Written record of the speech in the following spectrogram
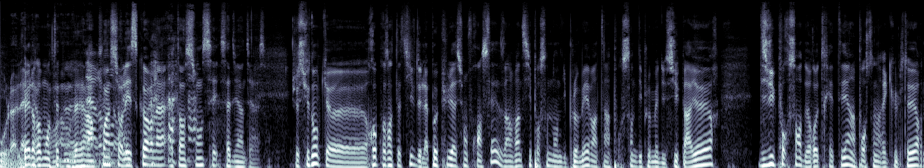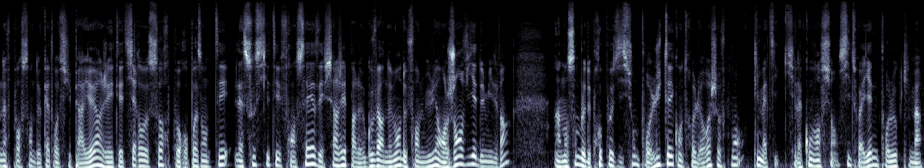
Oh là là, Belle remontée on de- va faire un La point sur les scores là. Attention, ça devient intéressant. Je suis donc euh, représentatif de la population française, hein, 26% de non-diplômés, 21% de diplômés du supérieur, 18% de retraités, 1% d'agriculteurs, 9% de cadres supérieurs. J'ai été tiré au sort pour représenter la société française et chargé par le gouvernement de formuler en janvier 2020 un ensemble de propositions pour lutter contre le réchauffement climatique, la Convention citoyenne pour le climat.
